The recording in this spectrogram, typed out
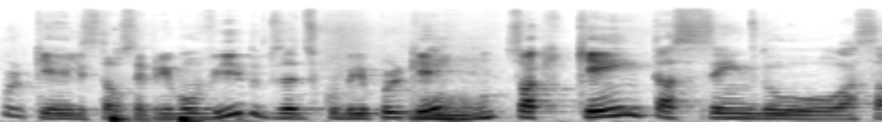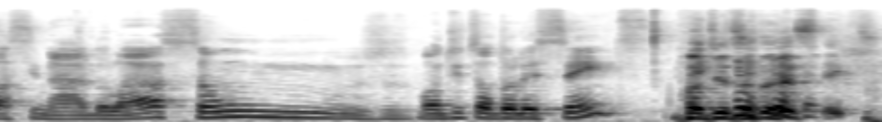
porque eles estão sempre envolvidos, precisa descobrir por quê. Uhum. Só que quem tá sendo assassinado lá são os malditos adolescentes. Malditos adolescentes.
